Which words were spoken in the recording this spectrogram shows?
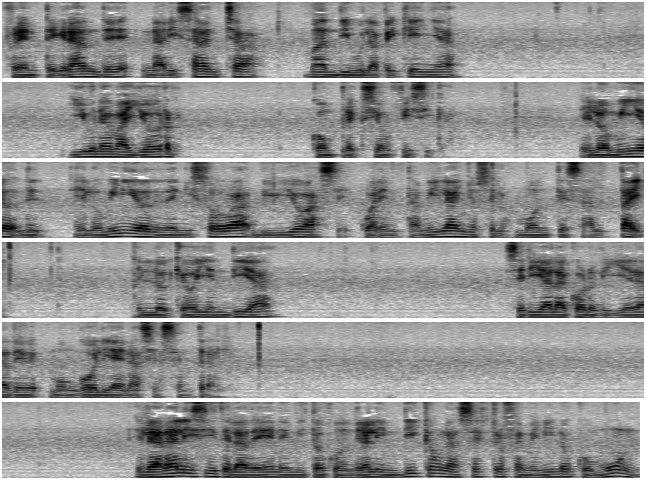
frente grande, nariz ancha, mandíbula pequeña y una mayor complexión física. El homínido de, el homínido de Denisova vivió hace 40.000 años en los montes Altai, en lo que hoy en día sería la cordillera de Mongolia en Asia Central. El análisis del ADN mitocondrial indica un ancestro femenino común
